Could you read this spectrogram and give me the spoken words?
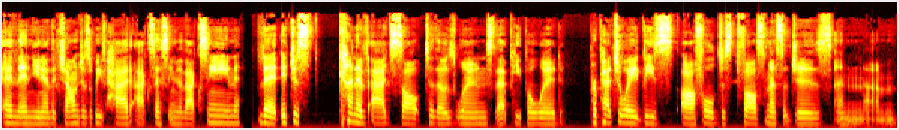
And then, you know, the challenges we've had accessing the vaccine, that it just kind of adds salt to those wounds that people would perpetuate these awful, just false messages. And um,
